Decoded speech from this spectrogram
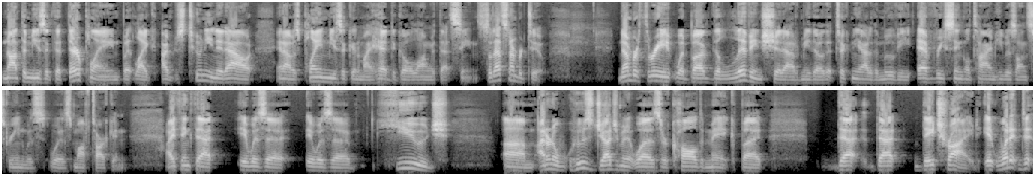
not the music that they're playing, but like I'm just tuning it out, and I was playing music in my head to go along with that scene. So that's number two. Number three, what bugged the living shit out of me though, that took me out of the movie every single time he was on screen was was Moff Tarkin. I think that it was a it was a huge. Um, I don't know whose judgment it was or call to make, but that that they tried it. What it did,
